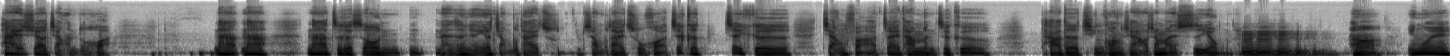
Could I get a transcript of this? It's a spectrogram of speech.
她还需要讲很多话。那那那这个时候，男生可能又讲不太出，讲不太出话。这个这个讲法，在他们这个他的情况下，好像蛮适用的。嗯哼哼哼哼，因为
